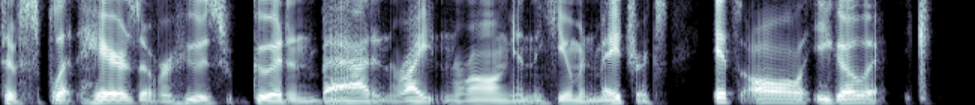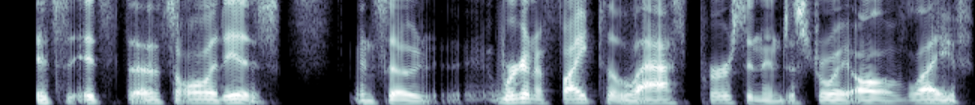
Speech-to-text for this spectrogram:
to split hairs over who's good and bad and right and wrong in the human matrix it's all egoic it's it's that's all it is and so we're going to fight to the last person and destroy all of life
